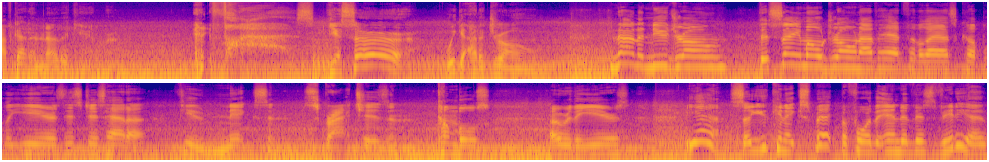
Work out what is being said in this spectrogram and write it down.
I've got another camera and it flies. Yes, sir. We got a drone. Not a new drone, the same old drone I've had for the last couple of years. It's just had a few nicks and scratches and tumbles over the years. Yeah, so you can expect before the end of this video,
